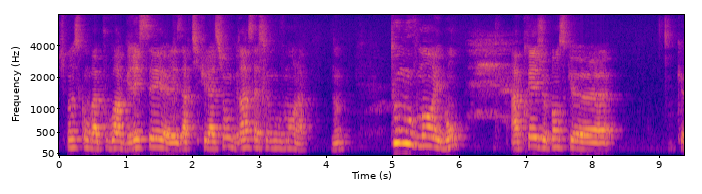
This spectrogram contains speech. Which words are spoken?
je pense qu'on va pouvoir graisser les articulations grâce à ce mouvement-là. Donc tout mouvement est bon. Après, je pense que, que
